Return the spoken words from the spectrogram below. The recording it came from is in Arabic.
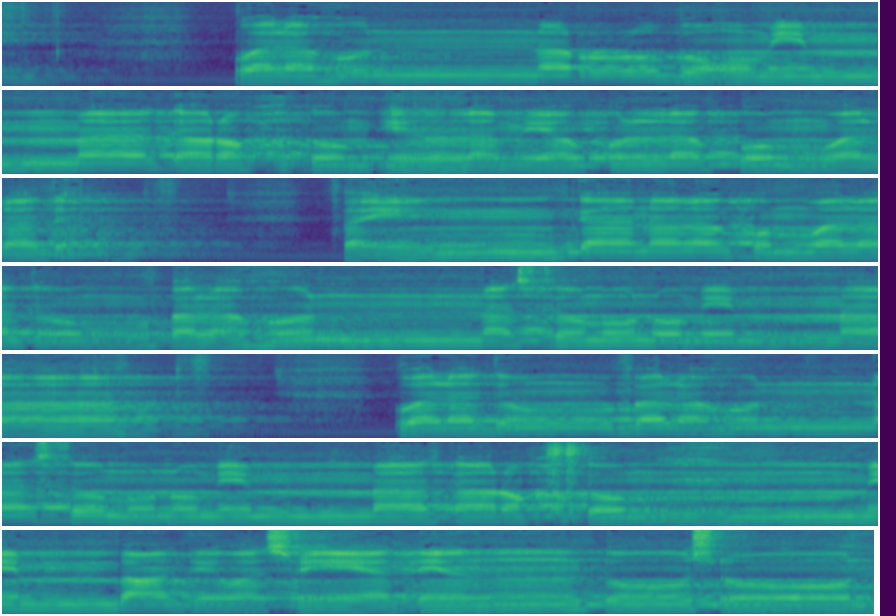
ولهن الربع مما ترحتم إن لم يكن لكم ولد. فإن كان لكم ولد فلهن الثمن مما ولد فلهن الثمن مما تركتم من بعد وصية توصون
